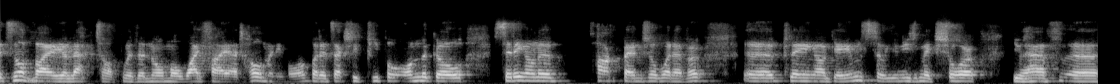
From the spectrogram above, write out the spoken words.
it's not via your laptop with a normal Wi Fi at home anymore, but it's actually people on the go, sitting on a park bench or whatever, uh, playing our games. So you need to make sure you have uh,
